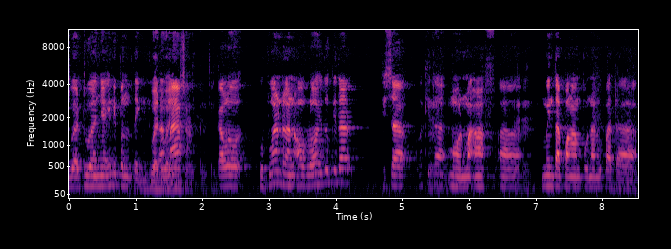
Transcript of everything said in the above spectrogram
Dua-duanya ini penting. Dua-duanya sangat penting. Kalau hubungan dengan Allah itu kita bisa kita mm. mohon maaf uh, mm. minta pengampunan kepada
